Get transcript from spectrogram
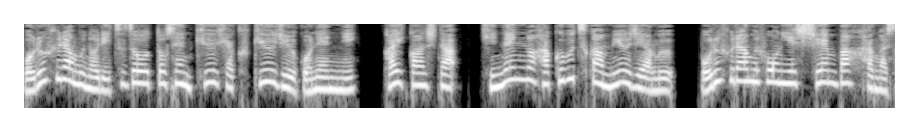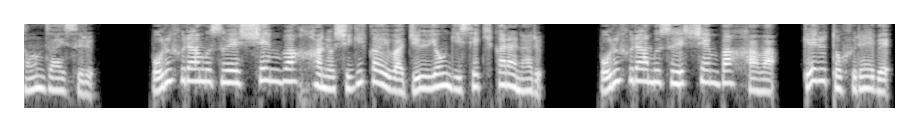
ボルフラムの立像と1995年に開館した記念の博物館ミュージアム、ボルフラム・フォン・エッシェンバッハが存在する。ボルフラムス・エッシェンバッハの市議会は14議席からなる。ボルフラムス・エッシェンバッハは、ゲルト・フレーベ、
